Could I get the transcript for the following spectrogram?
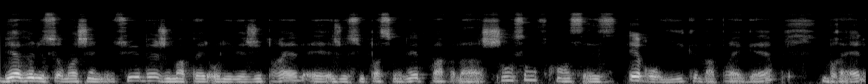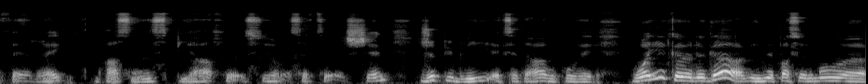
Bienvenue sur ma chaîne YouTube, je m'appelle Olivier Juprel et je suis passionné par la chanson française héroïque d'après-guerre, Brel, Ferré, Brassens, Piaf sur cette chaîne. Je publie, etc. Vous pouvez. Vous voyez que le gars, il n'est pas seulement euh,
